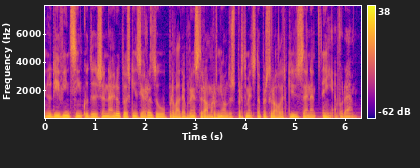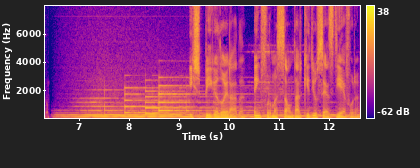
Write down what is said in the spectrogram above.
e no dia 25 de janeiro, pelas 15 horas, o Prelado Évora terá uma reunião dos departamentos da Pastoral Arquidiocesana em Évora. Espiga Doirada, a informação da Arquidiocese de Évora.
